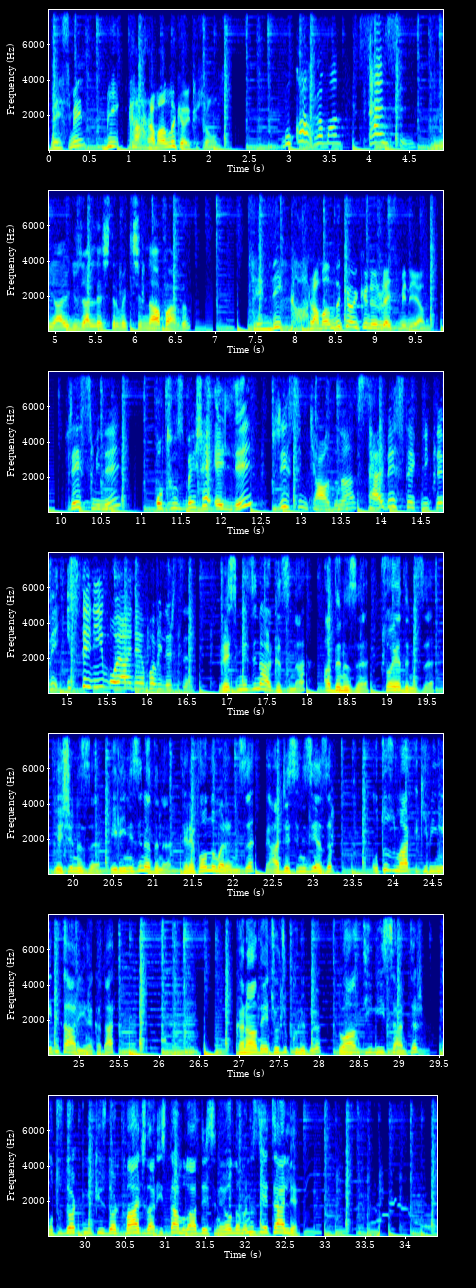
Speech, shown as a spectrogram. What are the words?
Resmin bir kahramanlık öyküsü olsun. Bu kahraman sensin. Dünyayı güzelleştirmek için ne yapardın? Kendi kahramanlık öykünün resmini yap. Resmini 35'e 50 resim kağıdına serbest teknikle ve istediğin boyayla yapabilirsin. Resminizin arkasına adınızı, soyadınızı, yaşınızı, velinizin adını, telefon numaranızı ve adresinizi yazıp 30 Mart 2007 tarihine kadar Kanal D Çocuk Kulübü, Doğan TV Center, 34204 Bağcılar İstanbul adresine yollamanız yeterli.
